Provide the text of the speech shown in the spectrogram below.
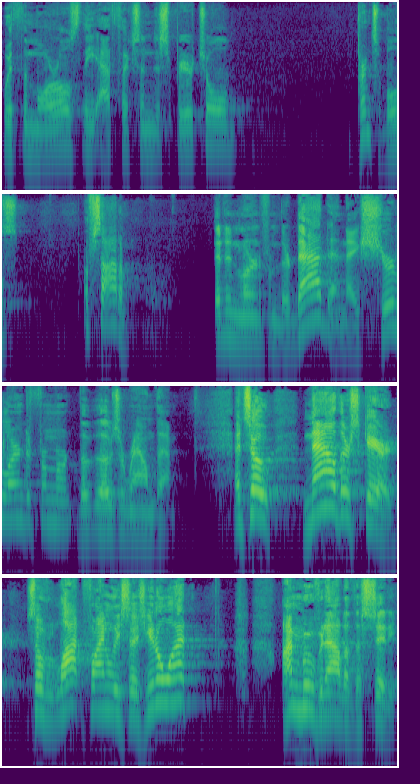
with the morals, the ethics, and the spiritual principles of Sodom. They didn't learn from their dad, and they sure learned it from those around them. And so now they're scared. So Lot finally says, You know what? I'm moving out of the city.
